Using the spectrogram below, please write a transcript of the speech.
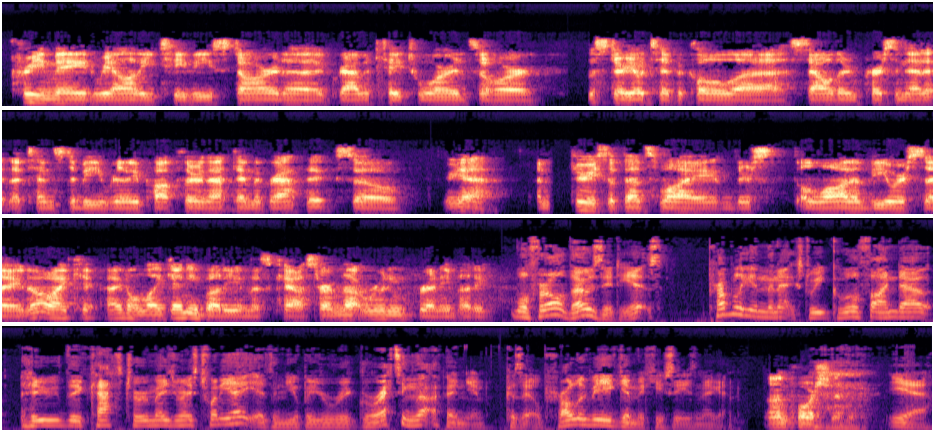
pre-made reality TV star to gravitate towards, or the stereotypical uh, southern person edit that tends to be really popular in that demographic. So yeah, I'm curious if that's why there's a lot of viewers saying, "Oh, I can't, I don't like anybody in this cast," or "I'm not rooting for anybody." Well, for all those idiots, probably in the next week we'll find out who the cast for Amazing Race 28 is, and you'll be regretting that opinion because it'll probably be a gimmicky season again. Unfortunately, Yeah,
